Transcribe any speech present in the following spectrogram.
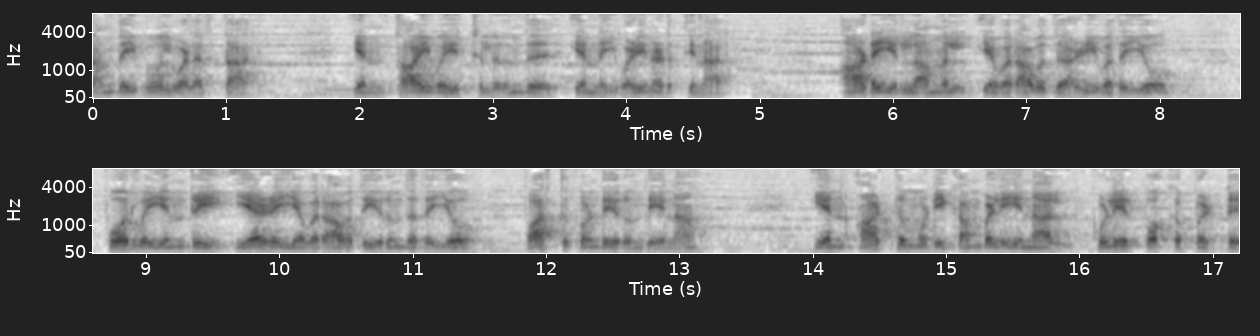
தந்தை போல் வளர்த்தார். என் தாய் வயிற்றிலிருந்து என்னை வழிநடத்தினார். ஆடை இல்லாமல் எவராவது அழிவதையோ போர்வையின்றி ஏழை எவராவது இருந்ததையோ பார்த்து கொண்டு இருந்தேனா என் ஆட்டு முடி கம்பளியினால் குளிர் போக்கப்பட்டு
